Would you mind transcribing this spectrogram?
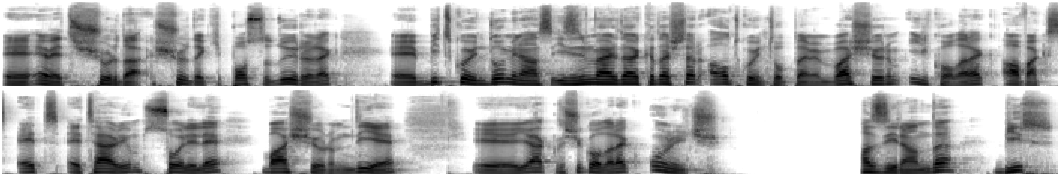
e, evet şurada şuradaki posta duyurarak e, Bitcoin dominansı izin verdi arkadaşlar. Altcoin toplamaya başlıyorum. İlk olarak AVAX, ETH, Ethereum, Sol ile başlıyorum diye e, yaklaşık olarak 13 Haziran'da bir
